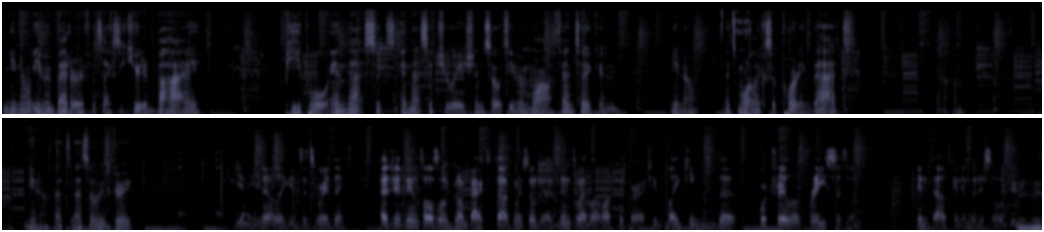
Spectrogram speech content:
you know even better if it's executed by people in that in that situation so it's even more authentic and you know it's more like supporting that um, you know that's that's always great Yeah, you know, like it's, it's a weird thing. Actually, I think it's also going back to Falcon Winter Soldier. I think that's why a lot of people are actually liking the portrayal of racism in Falcon and Winter Soldier. mm-hmm.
